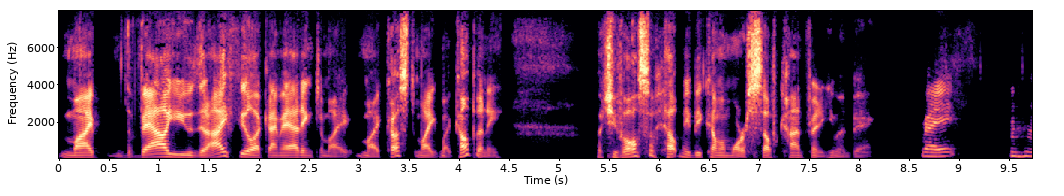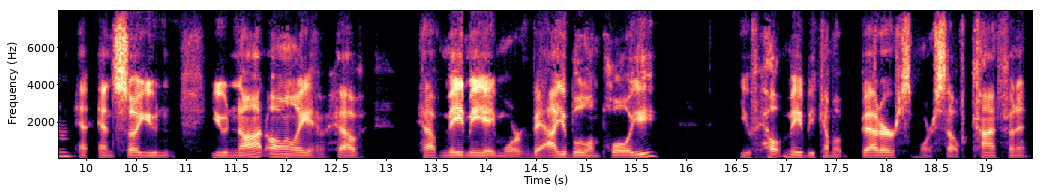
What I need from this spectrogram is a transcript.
my the value that I feel like I'm adding to my my custom my, my company, but you've also helped me become a more self-confident human being. Right. Mm-hmm. And, and so you you not only have have made me a more valuable employee. You've helped me become a better, more self confident,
